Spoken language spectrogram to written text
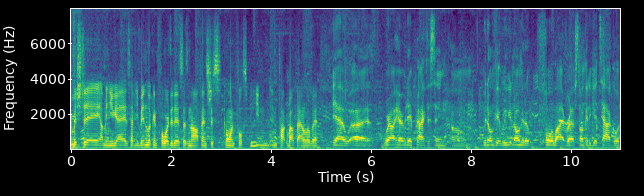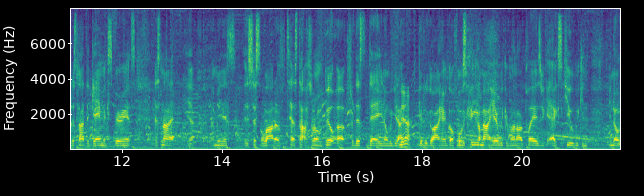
scrimmage today. I mean, you guys have you been looking forward to this as an offense, just going full speed, and, and talk about that a little bit. Yeah, uh, we're out here every day practicing. Um, we don't get we don't get a full live reps, don't get to get tackled. It's not the game experience. It's not. Yeah, I mean, it's it's just a lot of testosterone built up for this day. You know, we get out, yeah. get to go out here and go full speed. Come out here, we can run our plays, we can execute, we can, you know,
